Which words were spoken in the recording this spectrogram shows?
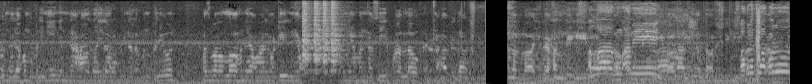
كنا له مقرنين إن هذا إلى ربنا لمنقلبون حسبنا الله نعم الوكيل نعم نعم النصير فالله خير حافظا الله بحمده اللهم آمين। সকলে দোয়া করুন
